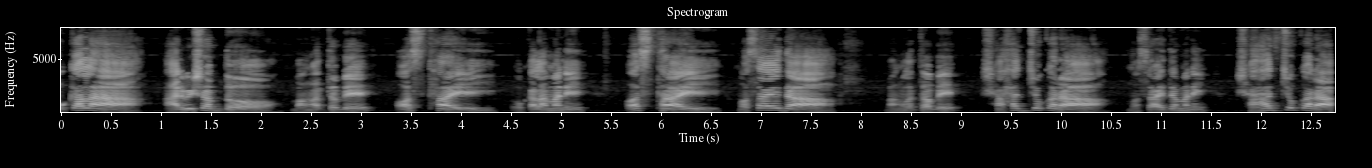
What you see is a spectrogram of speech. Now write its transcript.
ওকালা, আরবি শব্দ, বাংলাতে হবে অস্থায়ী, ওকালা মানে অস্থায়ী মসাইদা বাংলাতে হবে সাহায্য করা। মসাইদা মানে সাহায্য করা।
